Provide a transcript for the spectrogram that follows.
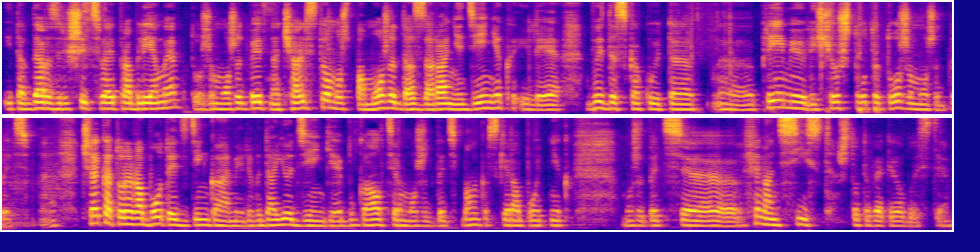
и тогда разрешить свои проблемы. Тоже может быть начальство, может поможет, даст заранее денег или выдаст какую-то э, премию или еще что-то тоже может быть. Человек, который работает с деньгами или выдает деньги, бухгалтер, может быть, банковский работник, может быть, э, финансист, что-то в этой области.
